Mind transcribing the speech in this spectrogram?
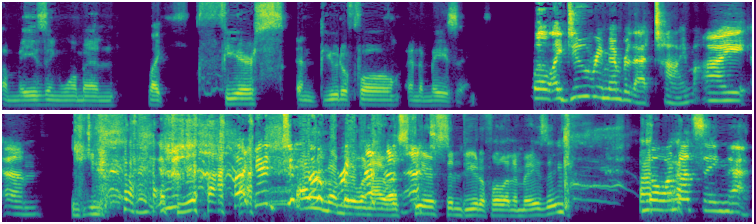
amazing woman, like fierce and beautiful and amazing. Well, I do remember that time. I um yeah, I, I, remember, remember when I was that. fierce and beautiful and amazing. no, I'm not saying that.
